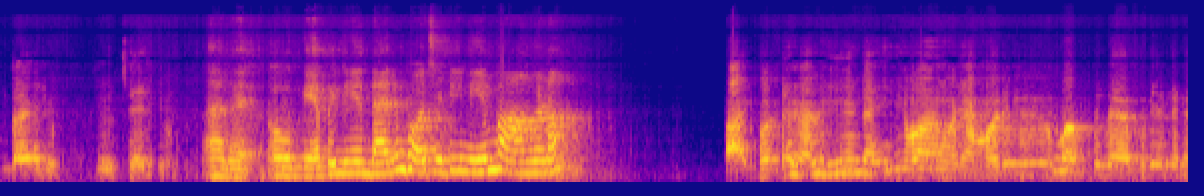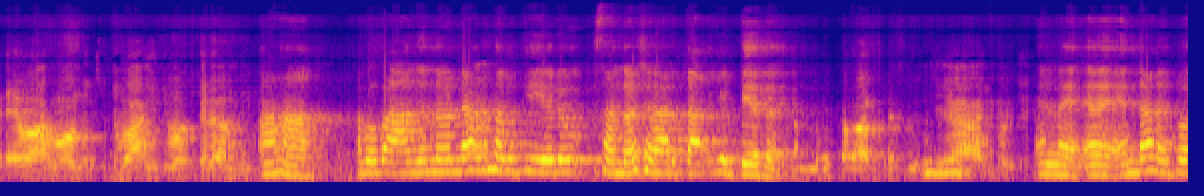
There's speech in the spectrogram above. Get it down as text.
എന്തായാലും തീർച്ചയായിട്ടും. അതെ ഓക്കെ അപ്പൊ ഇനി എന്തായാലും ബോച്ചേട്ടി ഇനിയും വാങ്ങണം. ആയിക്കോട്ടെ അല്ലെങ്കിൽ ഡൈലി വാങ്ങും ഞമ്മൊരു പത്ത് എങ്ങനെ വാങ്ങുമെന്ന് വെച്ചിട്ട് വാങ്ങിട്ട് വെക്കലാണ്. ആഹാ. അപ്പൊ വാങ്ങുന്നോണ്ടാണ് നമുക്ക് ഈ ഒരു സന്തോഷ വാർത്ത കിട്ടിയത്. അല്ലേ? എന്താണ് ഇപ്പൊ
